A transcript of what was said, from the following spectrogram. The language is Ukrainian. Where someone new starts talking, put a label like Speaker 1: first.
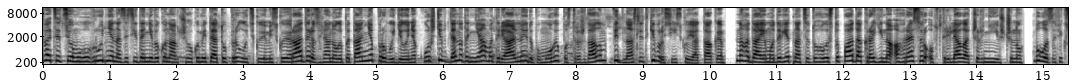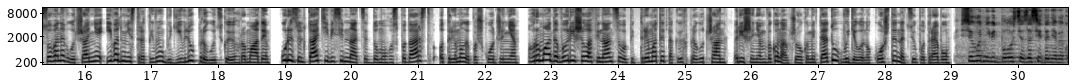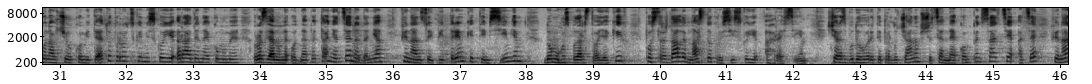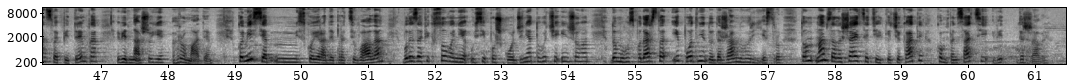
Speaker 1: 27 грудня на засіданні виконавчого комітету Прилуцької міської ради розглянули питання про виділення коштів для надання матеріальної допомоги постраждалим від наслідків російської атаки. Нагадаємо, 19 листопада країна-агресор обстріляла Чернігівщину. Було зафіксоване влучання і в адміністративну будівлю Прилуцької громади. У результаті 18 домогосподарств отримали пошкодження. Громада вирішила фінансово підтримати таких прилучан. Рішенням виконавчого комітету виділено кошти на цю потребу.
Speaker 2: Сьогодні відбулося засідання виконавчого комітету Прилуцької міської ради, на якому ми розглянули одне питання: це надання фінансової підтримки тим сім'ям, домогосподарства яких постраждали внаслідок російської агресії. Ще раз буду говорити прилучанам, що це не компенсація, а це фінансова підтримка від нашої громади. Комісія міської ради працювала, були зафіксовані усі пошкодження того чи іншого домогосподарства і подані до державного реєстру. Тому нам залишається тільки чекати компенсації від держави.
